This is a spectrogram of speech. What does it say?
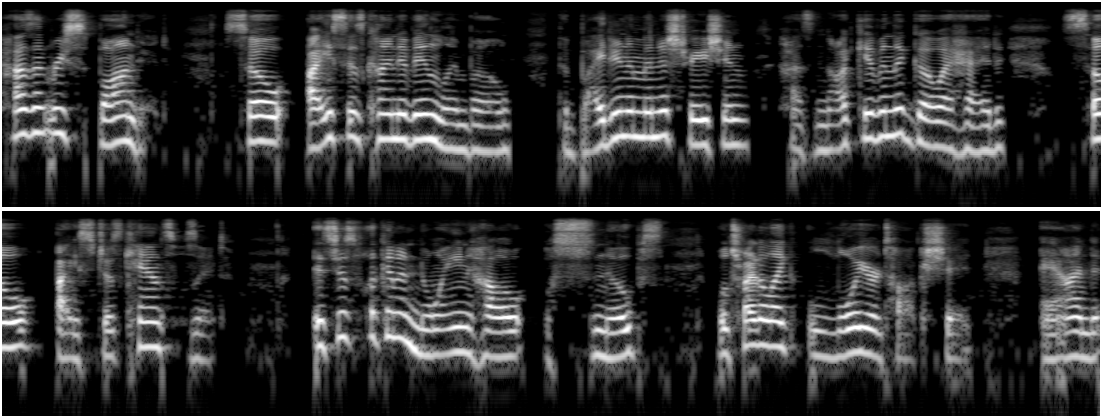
hasn't responded. So ICE is kind of in limbo. The Biden administration has not given the go ahead, so ICE just cancels it. It's just fucking annoying how Snopes will try to like lawyer talk shit and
